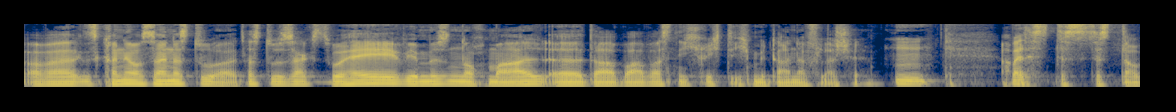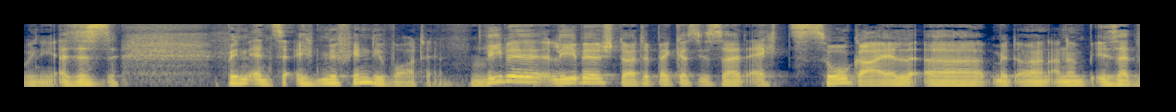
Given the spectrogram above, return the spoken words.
aber es kann ja auch sein, dass du, dass du sagst, so, hey, wir müssen nochmal, äh, da war was nicht richtig mit deiner Flasche. Hm. Aber das, das, das glaube ich nicht. Also das ist, bin ich, mir fehlen die Worte. Liebe, liebe Störtebeckers, ihr seid echt so geil äh, mit euren anderen. Ihr seid,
